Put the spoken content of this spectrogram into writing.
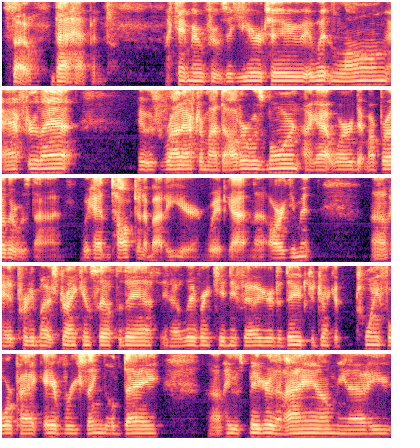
So that happened. I can't remember if it was a year or two. It wasn't long after that. It was right after my daughter was born. I got word that my brother was dying. We hadn't talked in about a year. We had gotten an argument um, he had pretty much drank himself to death, you know, liver and kidney failure. The dude could drink a 24 pack every single day. Um, he was bigger than I am. You know, he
